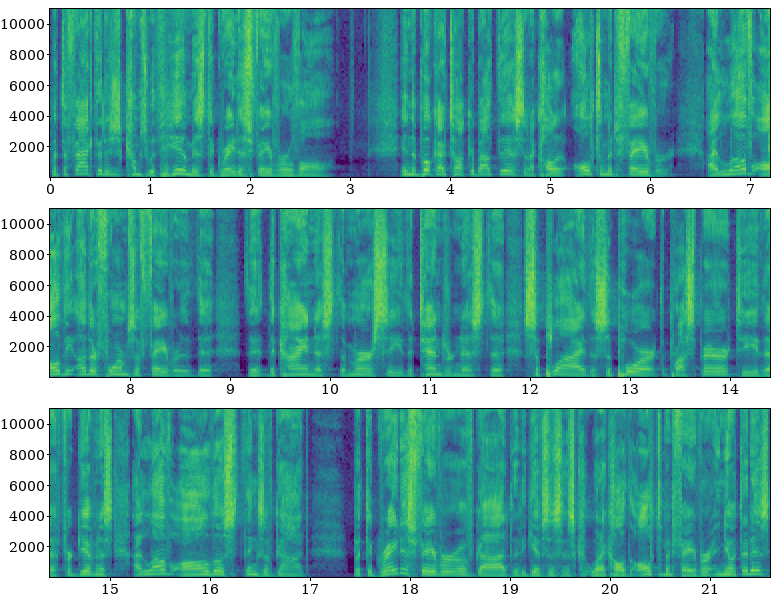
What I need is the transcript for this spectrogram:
but the fact that it just comes with Him is the greatest favor of all. In the book, I talk about this and I call it ultimate favor. I love all the other forms of favor the, the, the, kindness, the mercy, the tenderness, the supply, the support, the prosperity, the forgiveness. I love all those things of God. But the greatest favor of God that He gives us is what I call the ultimate favor. And you know what that is?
